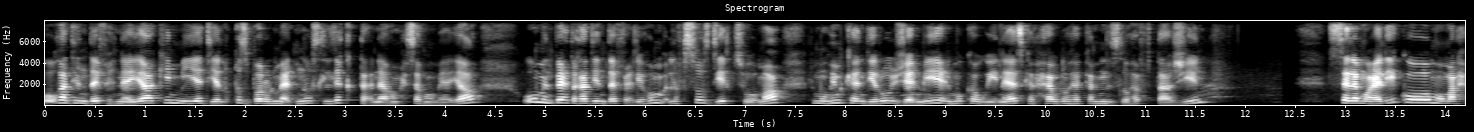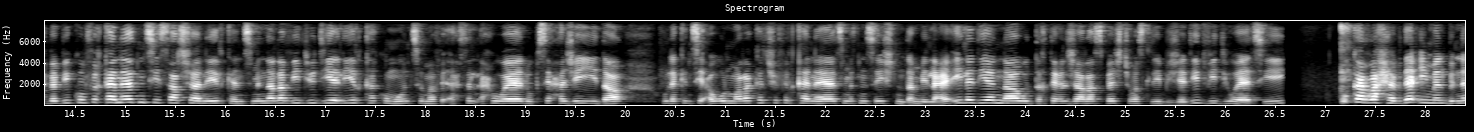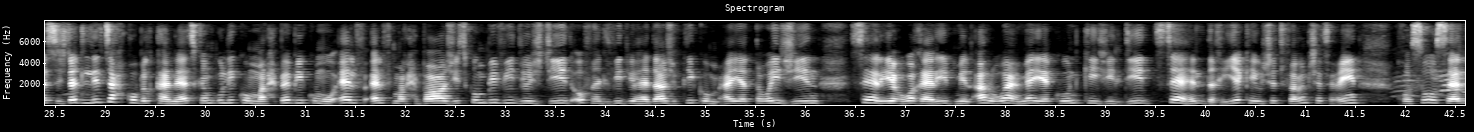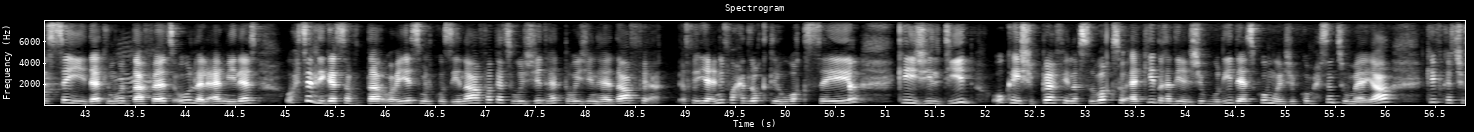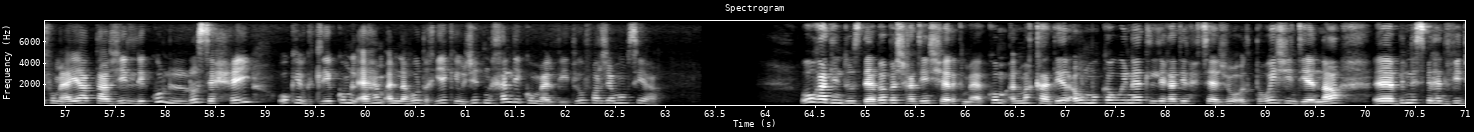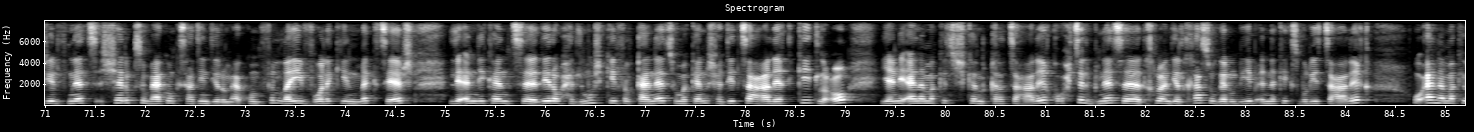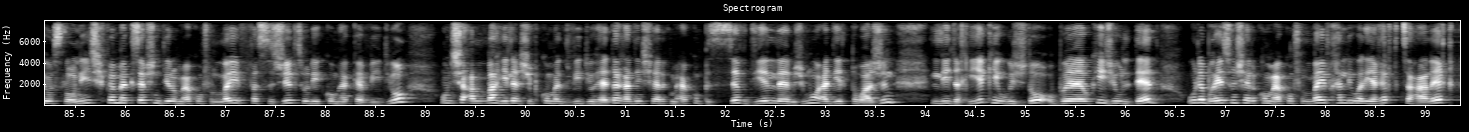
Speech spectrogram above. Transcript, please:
وغادي نضيف هنايا كمية ديال القزبر والمعدنوس اللي قطعناهم حتى همايا ومن بعد غادي نضيف عليهم الفصوص ديال الثومه المهم كنديروا جميع المكونات كنحاولوا هكا ننزلوها في الطاجين. السلام عليكم ومرحبا بكم في قناة انتصار شانيل. كنتمنى لا فيديو ديالي يلقاكم وأنتم في أحسن الأحوال وبصحة جيدة. ولا كنتي أول مرة كتشوفي القناة ما تنسيش تنضمي للعائله ديالنا وتضغطي على الجرس باش توصلي بجديد فيديوهاتي. وكنرحب دائما بالناس الجداد اللي التحقوا بالقناة. كنقول لكم مرحبا بكم وألف ألف مرحبا. جيتكم بفيديو جديد وفي هذا الفيديو هذا جبت لكم معايا طويجين سريع وغريب من أروع ما يكون. كيجي جديد ساهل دغيا كيوجد في رمشه عين. خصوصا السيدات الموظفات ولا العاملات وحتى اللي جالسة في الدار وعيات من الكوزينة فكتوجد هاد الطويجين هذا في, يعني في واحد الوقت اللي هو قصير كيجي لذيذ وكيشبع في نفس الوقت وأكيد غادي يعجب وليداتكم ويعجبكم. حتى نتومايا كيف كتشوفوا معايا؟ الطاجين اللي كله صحي وكيف قلت لكم الأهم أنه دغيا كيوجد نخليكم مع الفيديو فرجة ممتعة. وغادي ندوز دابا باش غادي نشارك معكم المقادير أو المكونات اللي غادي نحتاجو الطويجين ديالنا. آه بالنسبة لهذا الفيديو البنات شاركت معكم كنت غادي نديرو معكم في ال live ولكن ما كتبش لأني كانت دايرة واحد المشكل في القناة وما كانوش عندي التعاليق كيطلعوا. يعني أنا ما كنتش كنقرأ التعاليق وحتى البنات دخلوا عندي الخاص وقالوا لي بان كيكتبوا لي التعاليق. وأنا ما كيوصلونيش فما كتبش نديرو معكم في ال live فسجلت لكم هكا فيديو وإن شاء الله إلا عجبكم هذا الفيديو هذا غادي نشارك معكم بزاف ديال مجموعة ديال الطواجن اللي دغيا كيوجدوا وكيجيو لذاذ ولا بغيتو نشارككم معكم في ال live خليوها لي غير في التعاليق.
